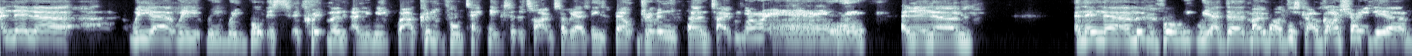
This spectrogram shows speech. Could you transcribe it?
and then uh, we, uh, we we we bought this equipment, and we well, I couldn't afford Technics at the time, so we had these belt-driven turntables, and then. Um, and then uh, moving forward, we, we had the mobile disco. I've got to show you the um,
